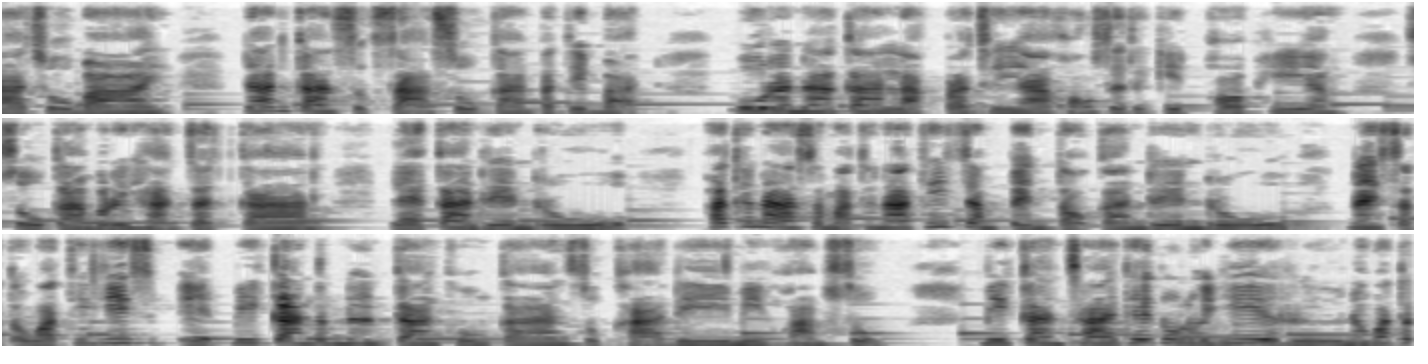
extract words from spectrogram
ราโชบาย ด้านการศึกษาสู่การปฏิบัติ บูรณาการหลักปรัชญาของเศรษฐกิจพอเพียง สู่การบริหารจัดการ และการเรียนรู้ พัฒนาสมรรถนะที่จำเป็นต่อการเรียนรู้ในศตวรรษที่ 21 มีการดำเนินการโครงการสุขาดีมีความสุข มีการใช้เทคโนโลยีหรือนวัต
